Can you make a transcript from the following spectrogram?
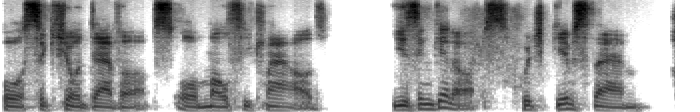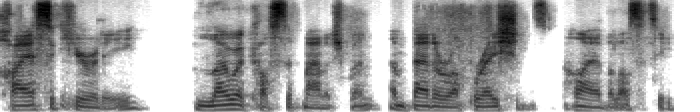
or secure DevOps or multi-cloud using GitOps, which gives them higher security lower cost of management and better operations, higher velocity.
